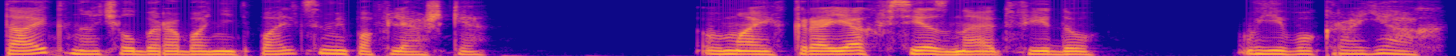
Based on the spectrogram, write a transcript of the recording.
Тайк начал барабанить пальцами по фляжке. «В моих краях все знают Фиду». «В его краях,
